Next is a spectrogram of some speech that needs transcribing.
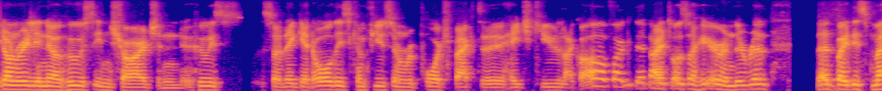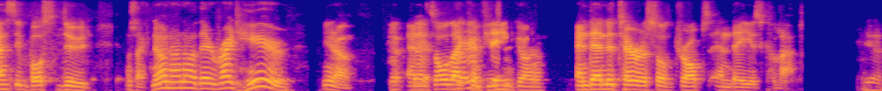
don't really know who's in charge and who is so they get all these confusing reports back to HQ like oh fuck the night lords are here and they're led by this massive boss dude I was like no no no they're right here you know but- and it's all that confusion think- going and then the terror assault drops and they just collapse Yeah,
